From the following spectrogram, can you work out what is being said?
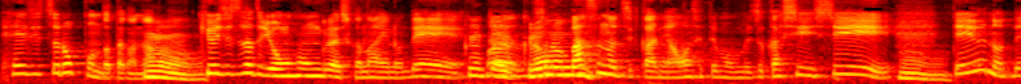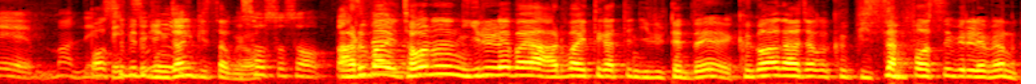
平日6本だったかな、うん休日だと4本ぐらいしかないので、 그러니까 まあ 그런 そのバスの時間に合わせても難しいし、うんっていうので、まあね、 버스비도 別に 굉장히 비싸고요 そうそうそう。バス代 아르바이 も 저는 일을 해봐야 아르바이트 같은 일일 텐데 그거 하나 하자고 그 비싼 버스비를 내면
